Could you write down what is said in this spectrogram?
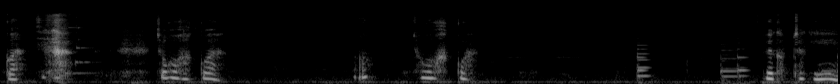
갖고 와. 시가 저거 갖고 와. 어? 저거 갖고 와. 왜 갑자기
